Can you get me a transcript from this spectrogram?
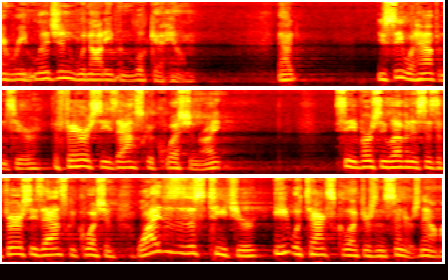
and religion would not even look at him. Now, you see what happens here. The Pharisees ask a question, right? See, verse 11, it says, The Pharisees ask a question Why does this teacher eat with tax collectors and sinners? Now,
